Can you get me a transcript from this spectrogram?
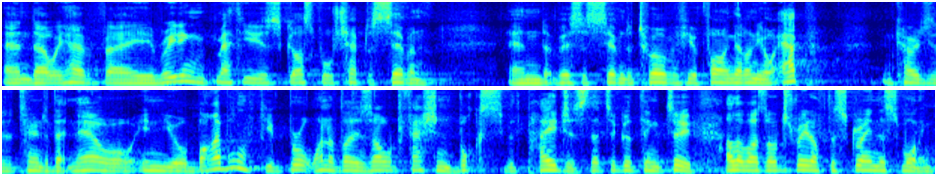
And uh, we have a reading, Matthew's Gospel, chapter 7, and verses 7 to 12. If you're following that on your app, I encourage you to turn to that now or in your Bible. If you've brought one of those old fashioned books with pages, that's a good thing too. Otherwise, I'll just read off the screen this morning.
